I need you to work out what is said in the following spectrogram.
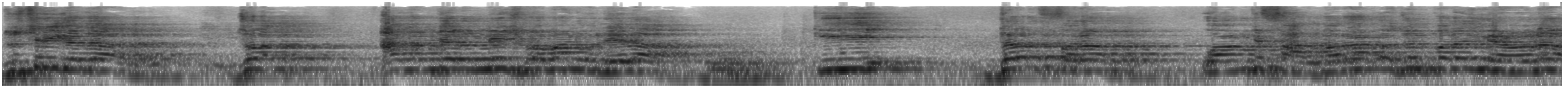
दुसरी गजाल जो आज आमच्या रमेश बाबान उलयला की दर फरक हो आमच्या फार्मराक अजून पर्यंत मेळना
